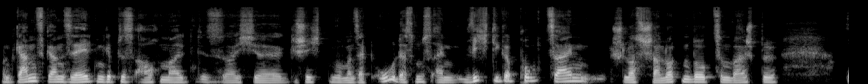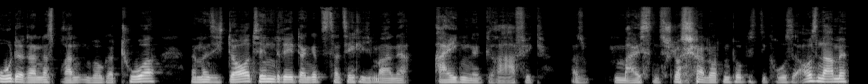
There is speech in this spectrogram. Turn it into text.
Und ganz, ganz selten gibt es auch mal solche Geschichten, wo man sagt, oh, das muss ein wichtiger Punkt sein. Schloss Charlottenburg zum Beispiel oder dann das Brandenburger Tor. Wenn man sich dorthin dreht, dann gibt es tatsächlich mal eine eigene Grafik. Also meistens Schloss Charlottenburg ist die große Ausnahme.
